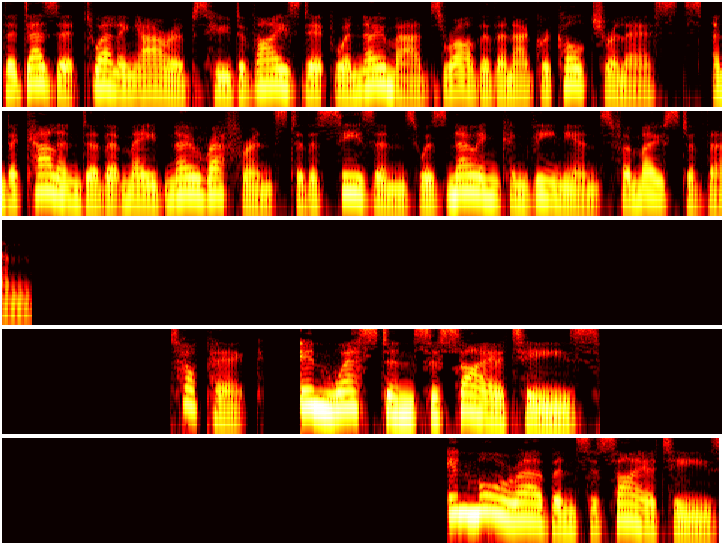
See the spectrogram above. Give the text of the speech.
The desert-dwelling Arabs who devised it were nomads rather than agriculturalists, and a calendar that made no reference to the seasons was no inconvenience for most of them. Topic: In Western societies. In more urban societies,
